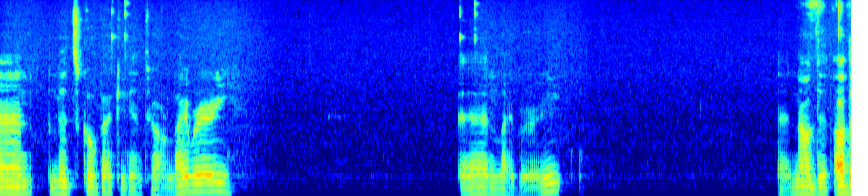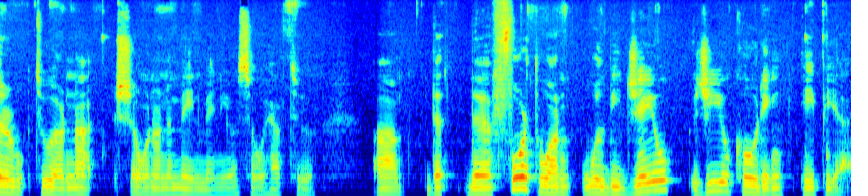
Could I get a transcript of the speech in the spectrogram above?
And let's go back again to our library. And library. And now the other two are not shown on the main menu so we have to um, the, the fourth one will be geo geocoding API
